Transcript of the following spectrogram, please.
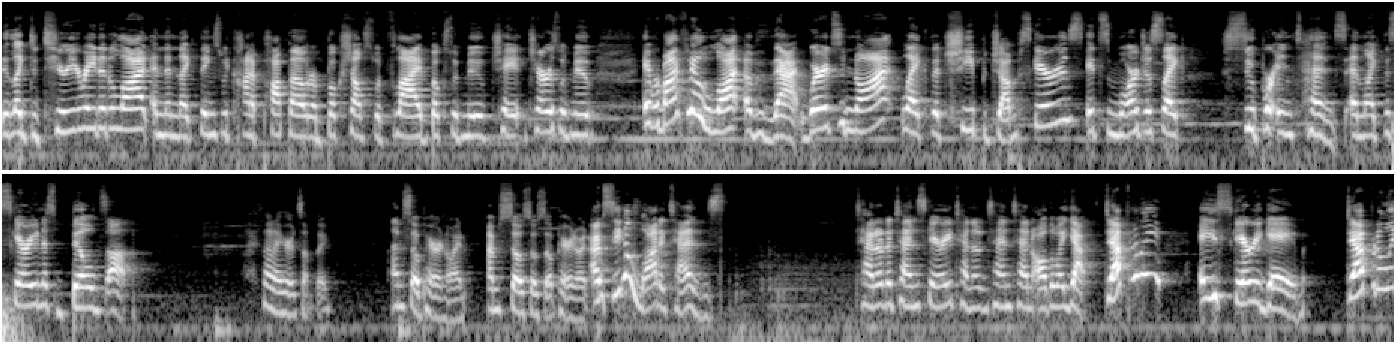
it like deteriorated a lot and then like things would kind of pop out or bookshelves would fly, books would move, cha- chairs would move. It reminds me a lot of that where it's not like the cheap jump scares, it's more just like super intense and like the scariness builds up. I thought I heard something. I'm so paranoid. I'm so, so, so paranoid. I'm seeing a lot of 10s. 10 out of 10 scary, 10 out of 10, 10 all the way. Yeah, definitely a scary game. Definitely,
